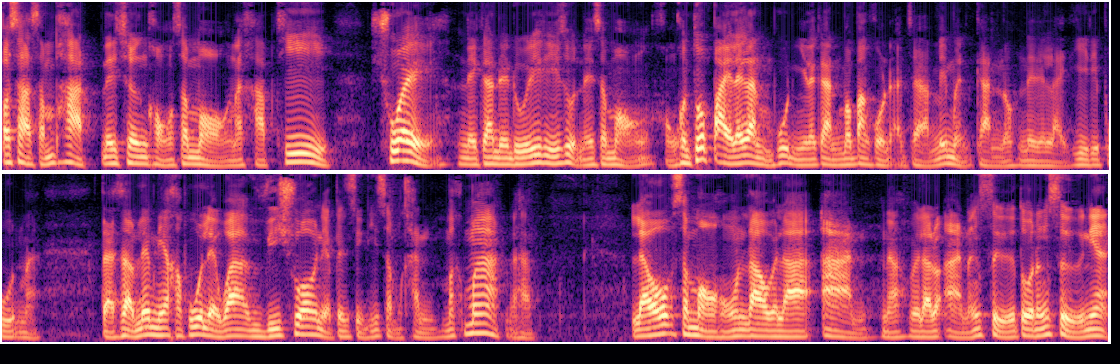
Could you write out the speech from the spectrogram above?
ประสาทสัมผัสในเชิงของสมองนะครับที่ช่วยในการเรียนรู้ที่ดีที่สุดในสมองของคนทั่วไปแล้วกันผมพูดอย่างนี้แล้วกันเพราะบางคนอาจจะไม่เหมือนกันเนาะในหลายที่ที่พูดมา แต่สำหรับเล่มนี้เขาพูดเลยว่าวิชวลเนี่ยเป็นสิ่งที่สำคัญมาก ๆนะครับ แล้วสมองของเราเวลาอ่านนะเวลาเราอ่านหนังสือตัวหนังสือเนี่ย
